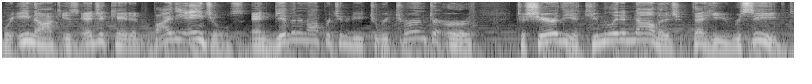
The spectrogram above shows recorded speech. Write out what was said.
where Enoch is educated by the angels and given an opportunity to return to earth to share the accumulated knowledge that he received.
